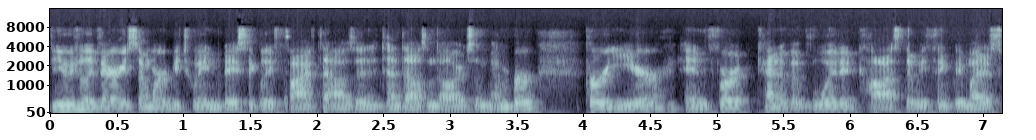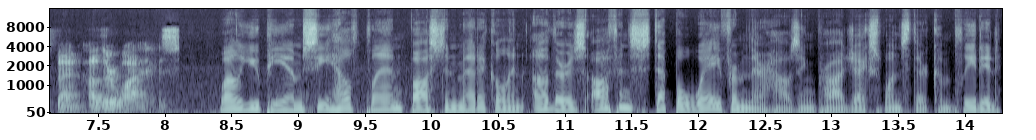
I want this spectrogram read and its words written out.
They usually vary somewhere between basically $5,000 and $10,000 a member per year, and for kind of avoided costs that we think we might have spent otherwise. While UPMC Health Plan, Boston Medical, and others often step away from their housing projects once they're completed,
